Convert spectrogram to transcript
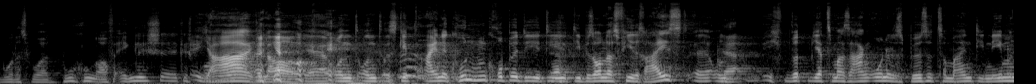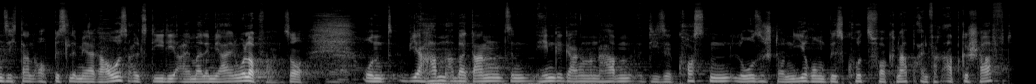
wo das Wort Buchung auf Englisch äh, gesprochen ja, wird. Genau. ja, genau. und, und es gibt eine Kundengruppe, die, die, ja. die besonders viel reist. Äh, und ja. ich würde jetzt mal sagen, ohne das Böse zu meinen, die nehmen sich dann auch ein bisschen mehr raus, als die, die einmal im Jahr in Urlaub fahren. So. Und wir haben aber dann sind hingegangen und haben diese kostenlose Stornierung bis kurz vor knapp einfach abgeschafft.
